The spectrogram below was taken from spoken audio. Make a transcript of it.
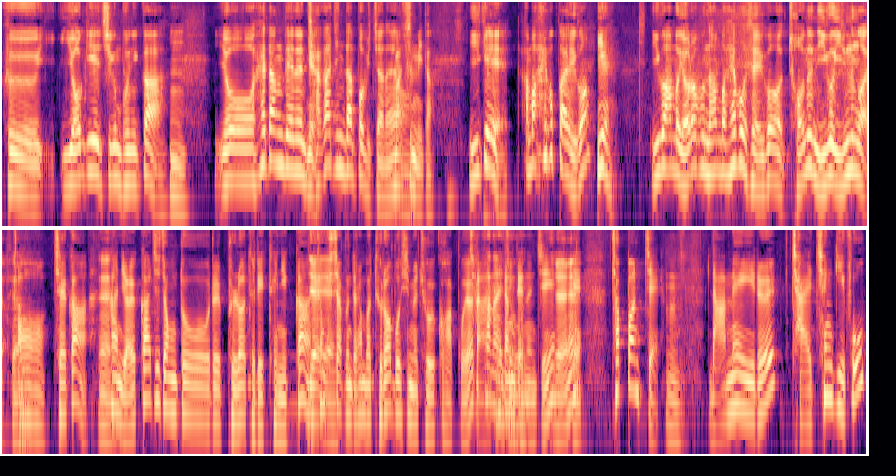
그 여기에 지금 보니까 음. 요 해당되는 예. 자가진단법 있잖아요. 맞습니다. 이게 한번 해볼까요, 이거? 예. 이거 한번 여러분 한번 해보세요. 이거 저는 이거 있는 것 같아요. 어, 제가 네. 한 10가지 정도를 불러드릴 테니까 예, 예. 청취자분들 한번 들어보시면 좋을 것 같고요. 나한테 해당되는지. 예. 네. 첫 번째, 음. 남의 일을 잘 챙기고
